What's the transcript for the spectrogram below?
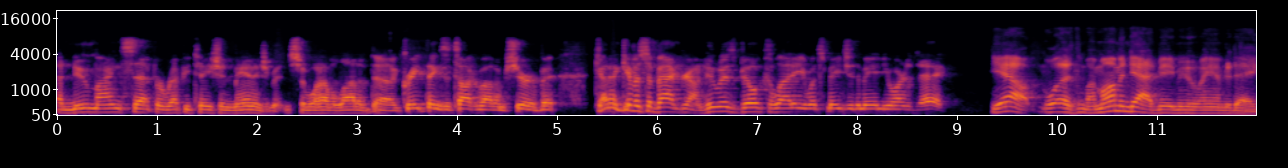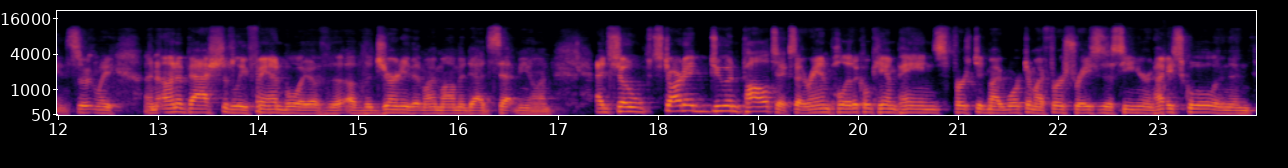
a new mindset for reputation management. So we'll have a lot of uh, great things to talk about, I'm sure. But kind of give us a background. Who is Bill Coletti? What's made you the man you are today? Yeah, well, my mom and dad made me who I am today, and certainly an unabashedly fanboy of the of the journey that my mom and dad set me on. And so started doing politics. I ran political campaigns. First did my worked in my first race as a senior in high school, and then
